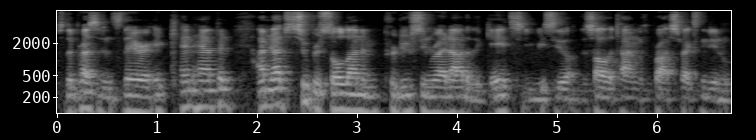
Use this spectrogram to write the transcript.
So the precedent's there. It can happen. I'm not super sold on him producing right out of the gates. We see this all the time with prospects needing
